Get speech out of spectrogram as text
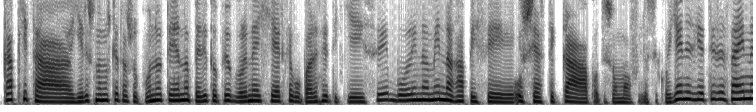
Κάποιοι θα γυρίσουν όμως και θα σου πούνε ότι ένα παιδί το οποίο μπορεί να έχει έρθει από παρενθετική ίση μπορεί να μην αγαπηθεί ουσιαστικά από τις ομόφυλες οικογένειες, γιατί δεν θα είναι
